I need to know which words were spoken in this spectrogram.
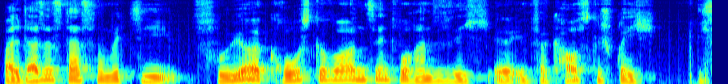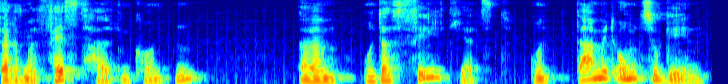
Weil das ist das, womit sie früher groß geworden sind, woran sie sich äh, im Verkaufsgespräch, ich sage es mal, festhalten konnten. Ähm, und das fehlt jetzt. Und damit umzugehen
